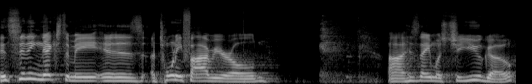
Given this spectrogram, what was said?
And sitting next to me is a 25 year old uh, his name was Chiyugo.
